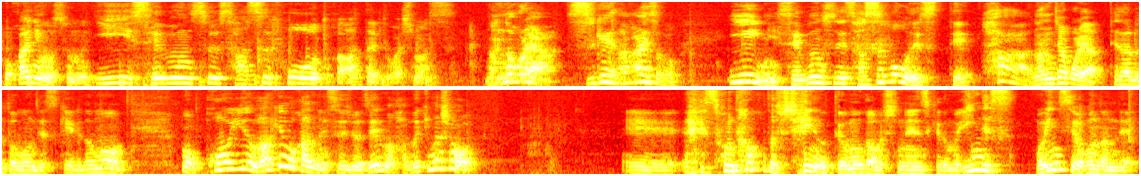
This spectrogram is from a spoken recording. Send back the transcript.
他にもその E7 スサス4とかあったりとかします。なんだこりゃすげえ長いぞ E にセブンスでサス4ですって、はあ、なんじゃこりゃってなると思うんですけれども、もうこういうわけわかんない数字を全部省きましょう。えー、そんなことしていいのって思うかもしれないんですけども、いいんです。もういいんですよ、こんなんで。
